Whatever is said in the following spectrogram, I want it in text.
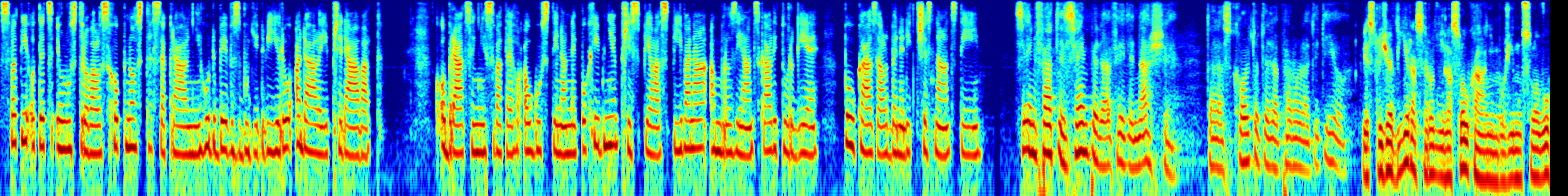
svatý otec ilustroval schopnost sakrální hudby vzbudit víru a dále ji předávat. K obrácení svatého Augustina nepochybně přispěla zpívaná ambroziánská liturgie, poukázal Benedikt XVI. Se infatti sempre la fede nasce dall'ascolto della parola di Dio, Jestliže víra se rodí nasloucháním Božímu slovu,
